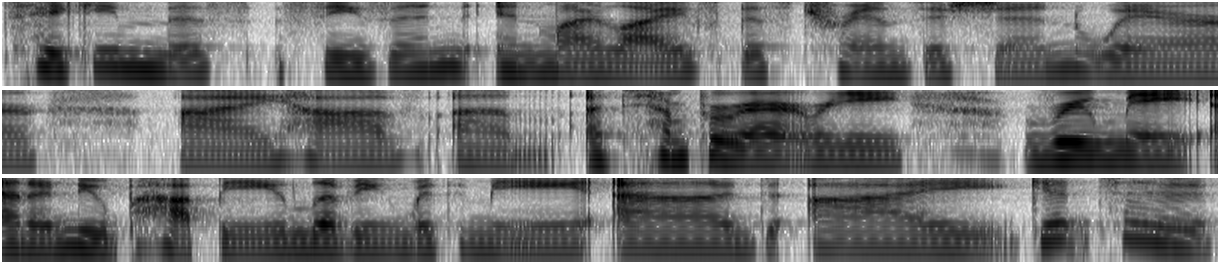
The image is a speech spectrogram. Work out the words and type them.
taking this season in my life, this transition where I have um, a temporary roommate and a new puppy living with me, and I get to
